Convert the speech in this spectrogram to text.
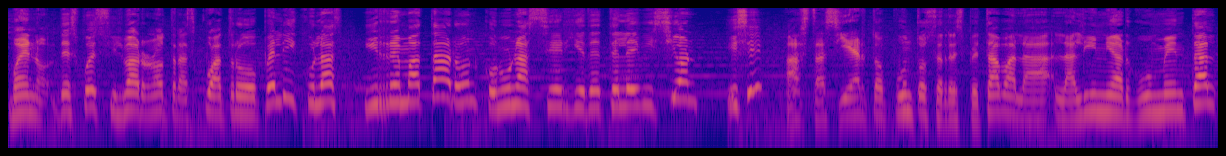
Bueno, después filmaron otras cuatro películas y remataron con una serie de televisión. Y sí, hasta cierto punto se respetaba la, la línea argumental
